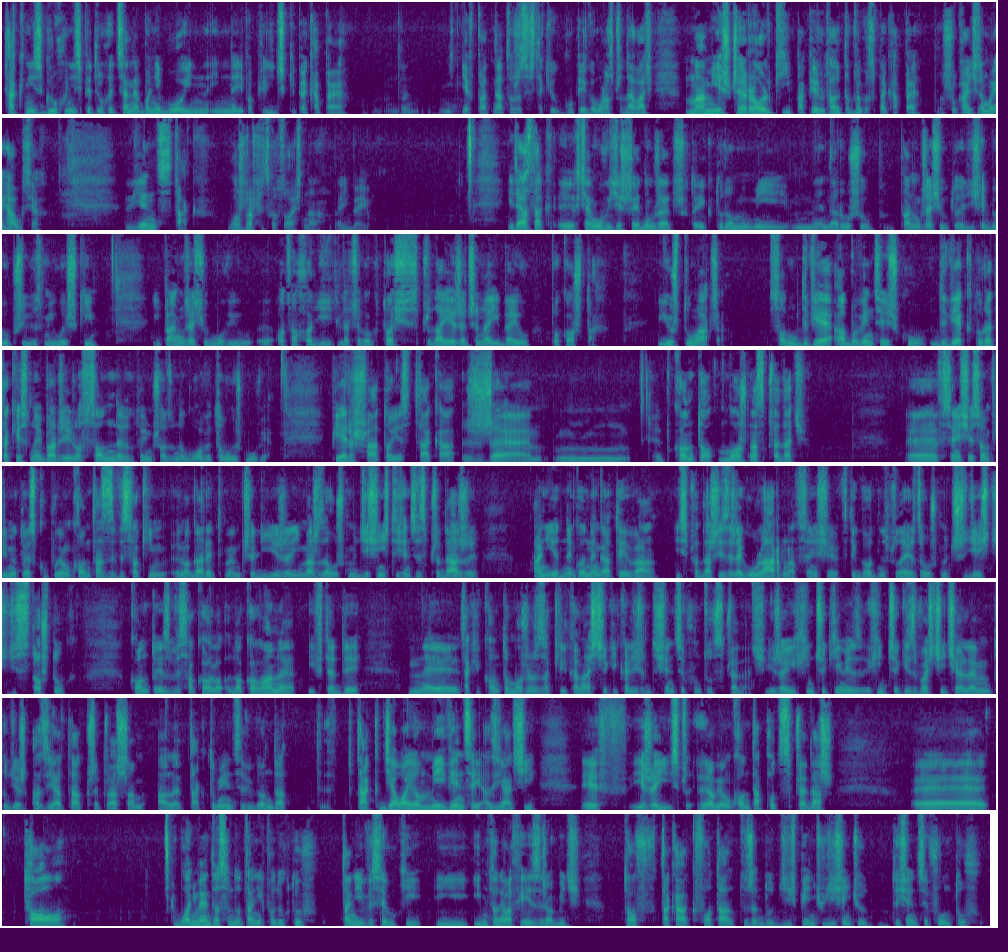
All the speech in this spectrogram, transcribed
tak ni z gruchu, ni z pietruchy cenę, bo nie było innej popielniczki PKP. Nikt nie wpadł na to, że coś takiego głupiego można sprzedawać. Mam jeszcze rolki papieru toaletowego z PKP. Szukajcie na moich aukcjach. Więc tak, można wszystko słuchać na, na eBayu. I teraz tak, y, chciałem mówić jeszcze jedną rzecz, tutaj, którą mi naruszył pan Grzesiu, który dzisiaj był, przywiózł mi łyżki. I pan Grzesiu mówił, y, o co chodzi, dlaczego ktoś sprzedaje rzeczy na eBayu po kosztach. Już tłumaczę. Są dwie albo więcej szkół, dwie, które takie są najbardziej rozsądne, które mi przychodzą do głowy, to już mówię. Pierwsza to jest taka, że mm, konto można sprzedać E, w sensie są firmy, które skupują konta z wysokim logarytmem, czyli jeżeli masz załóżmy 10 tysięcy sprzedaży, ani jednego negatywa i sprzedaż jest regularna, w sensie w tygodniu sprzedajesz załóżmy 30-100 sztuk, konto jest wysoko lokowane i wtedy e, takie konto możesz za kilkanaście, kilkadziesiąt tysięcy funtów sprzedać. Jeżeli Chińczykiem jest, Chińczyk jest właścicielem, tudzież Azjata, przepraszam, ale tak to mniej więcej wygląda, tak działają mniej więcej Azjaci, e, jeżeli robią konta pod sprzedaż, E, to, bo oni mają dostęp do tanich produktów, taniej wysyłki i im to najłatwiej jest zrobić, to taka kwota rzędu 5-10 tysięcy funtów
